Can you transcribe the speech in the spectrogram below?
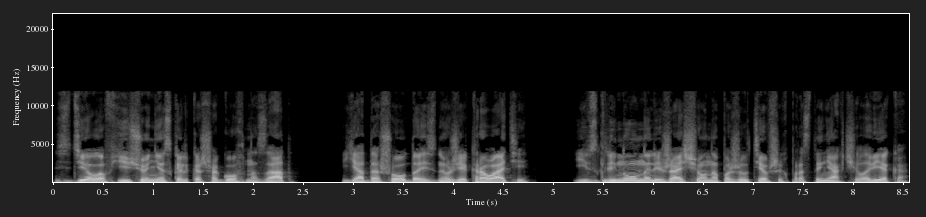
Сделав еще несколько шагов назад, я дошел до изножья кровати и взглянул на лежащего на пожелтевших простынях человека.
